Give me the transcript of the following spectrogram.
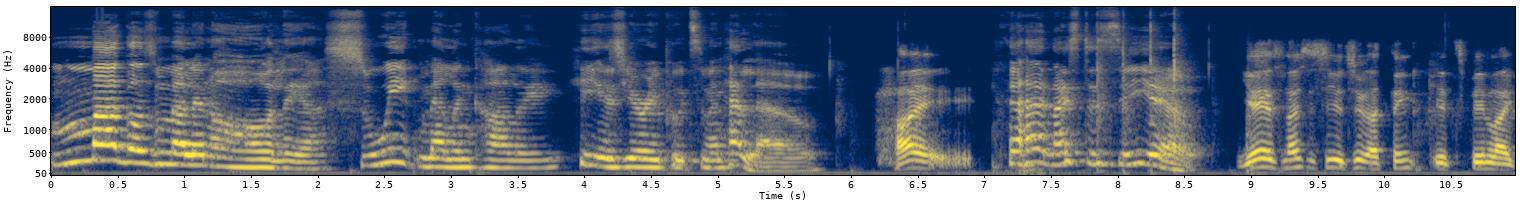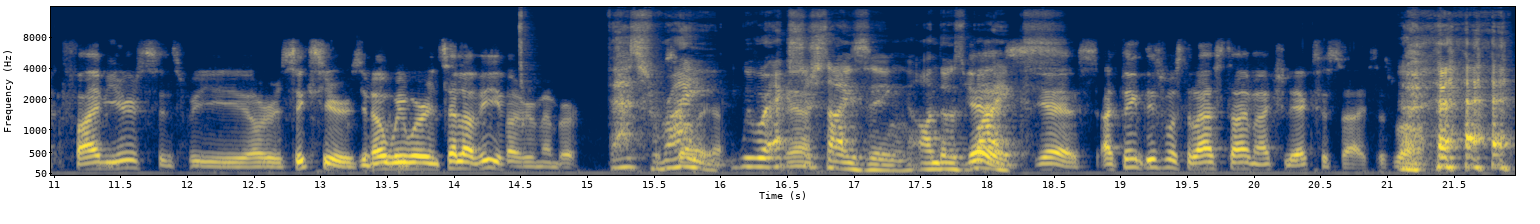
Magus Melanhoolia, sweet melancholy. He is Jüri Pootsmann. Hello. Hi. nice to see you. Yeah, it's nice to see you too. I think it's been like five years since we, or six years. You know, we were in Tel Aviv, I remember. That's right. So, yeah. We were exercising yeah. on those yes, bikes. Yes, I think this was the last time I actually exercised as well.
